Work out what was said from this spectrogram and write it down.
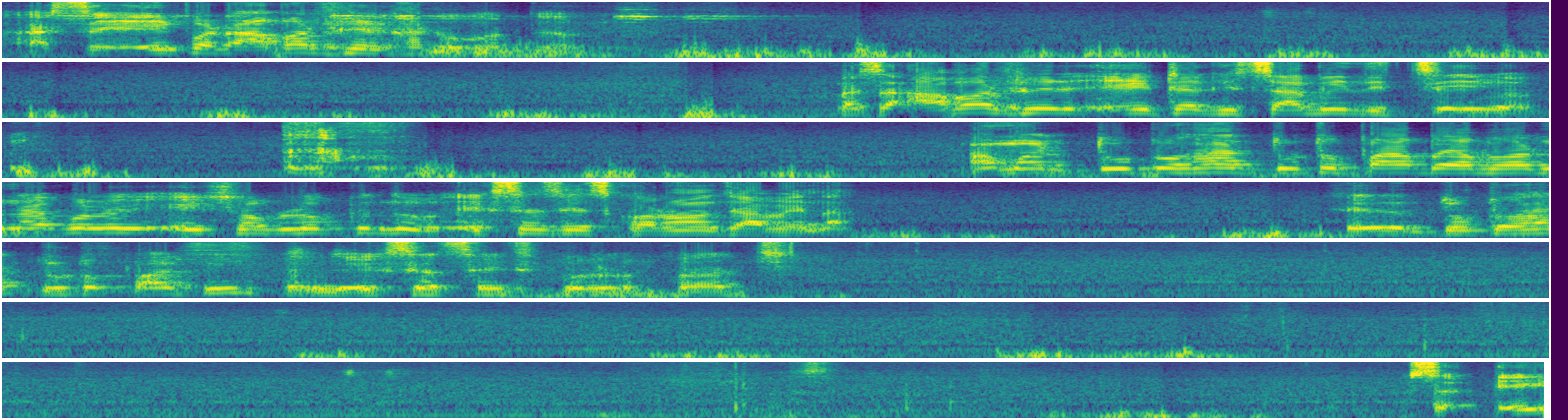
আচ্ছা এই পাটা আবার ফের খাটো করতে হবে। আচ্ছা আবার ফের এইটাকে চাবি দিচ্ছে এইভাবে? আমার দুটো হাত, দুটো পা ব্যবহার না করলে এই সব লোক কিন্তু এক্সারসাইজ করানো যাবে না। সেই দুটো হাত, দুটো পাখি আমি এক্সারসাইজ করে করাচ্ছি। আচ্ছা, এই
